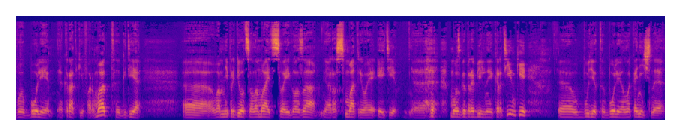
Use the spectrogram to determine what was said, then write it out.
в более краткий формат, где э, вам не придется ломать свои глаза, рассматривая эти мозгодробильные картинки. Будет более лаконичная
